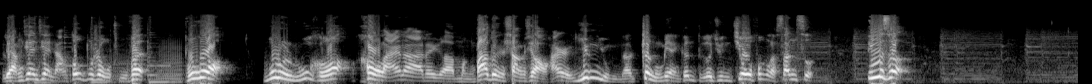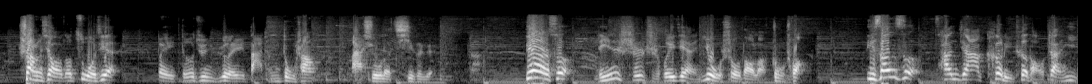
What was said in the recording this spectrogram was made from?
两舰舰长都不受处分。不过无论如何，后来呢，这个蒙巴顿上校还是英勇的正面跟德军交锋了三次，第一次。上校的坐舰被德军鱼雷打成重伤，罢休了七个月。啊，第二次临时指挥舰又受到了重创。第三次参加克里特岛战役，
